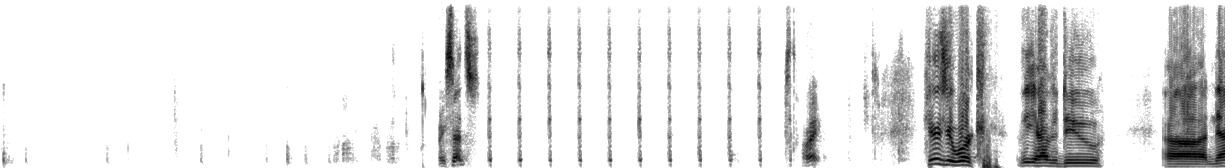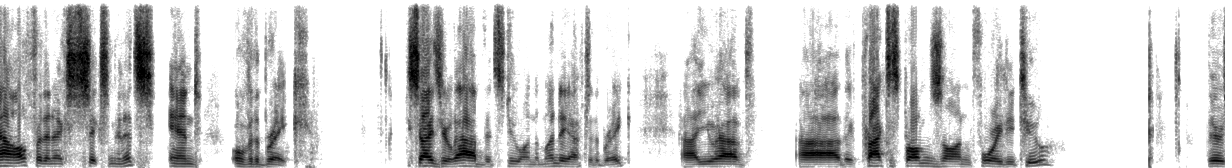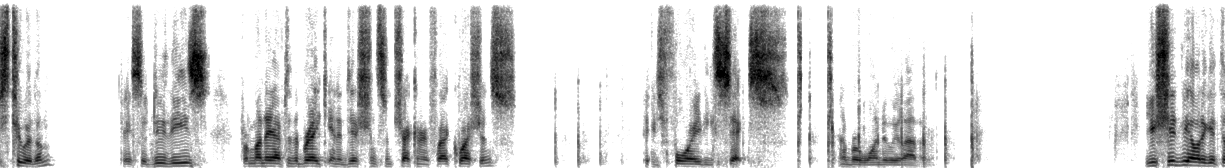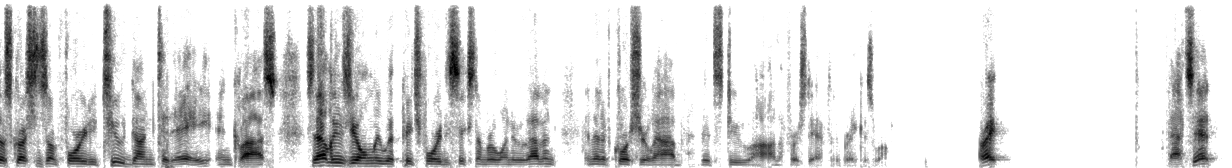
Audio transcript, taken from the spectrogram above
Make sense? All right. Here's your work that you have to do uh, now for the next six minutes and over the break. Besides your lab that's due on the Monday after the break, uh, you have uh, the practice problems on 482. There's two of them. Okay, so do these for Monday after the break. In addition, some check and reflect questions. Page 486, number 1 to 11. You should be able to get those questions on 482 done today in class. So that leaves you only with page 486, number 1 to 11, and then, of course, your lab that's due uh, on the first day after the break as well. All right? That's it.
